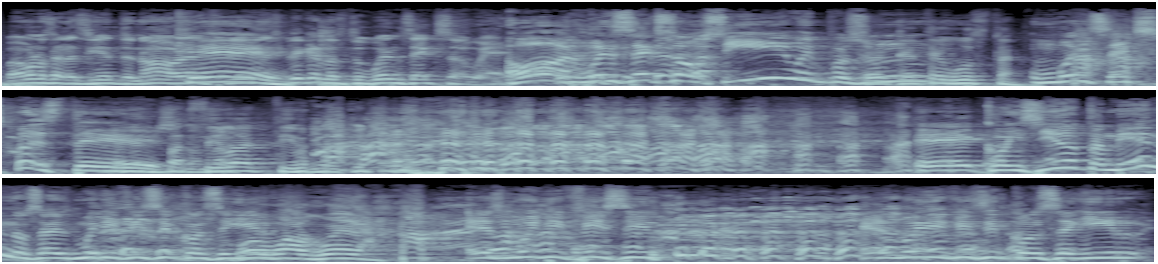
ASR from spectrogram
Vámonos a la siguiente. No, ahora ¿Qué? explica- explícanos tu buen sexo, güey. Oh, el buen sexo. Sí, güey, pues un, ¿Qué te gusta? un buen sexo, este. Pasiva activa. Eh, coincido también, o sea, es muy difícil conseguir. O agüera. Es muy difícil. Es muy difícil conseguir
